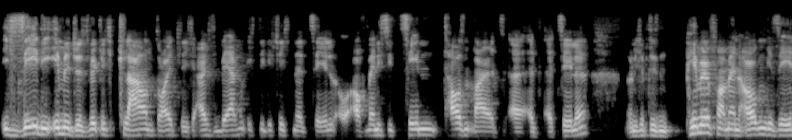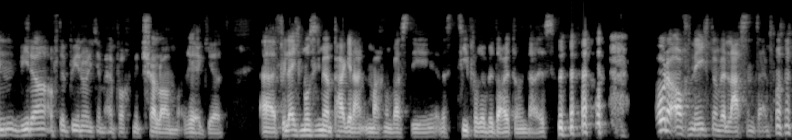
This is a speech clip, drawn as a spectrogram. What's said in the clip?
ich sehe die Images wirklich klar und deutlich, als während ich die Geschichten erzähle, auch wenn ich sie zehntausendmal äh, erzähle. Und ich habe diesen Pimmel vor meinen Augen gesehen, wieder auf der Bühne, und ich habe einfach mit Shalom reagiert. Äh, vielleicht muss ich mir ein paar Gedanken machen, was die was tiefere Bedeutung da ist. Oder auch nicht, und wir lassen es einfach.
